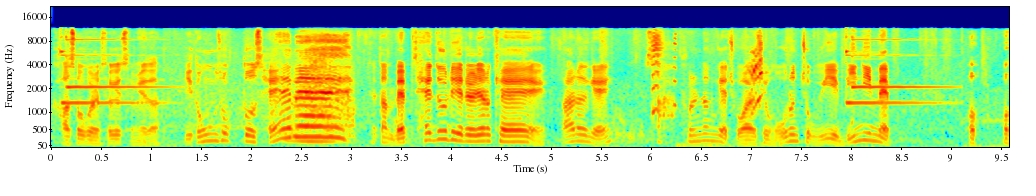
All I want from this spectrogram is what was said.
가속을 쓰겠습니다 이동속도 3배! 일단 맵 테두리를 이렇게 빠르게 싹 풀는 게 좋아요 지금 오른쪽 위에 미니맵 어, 어,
